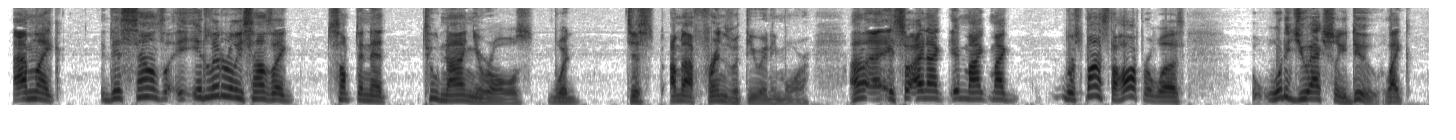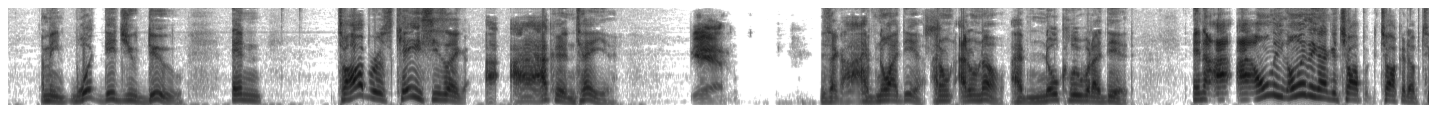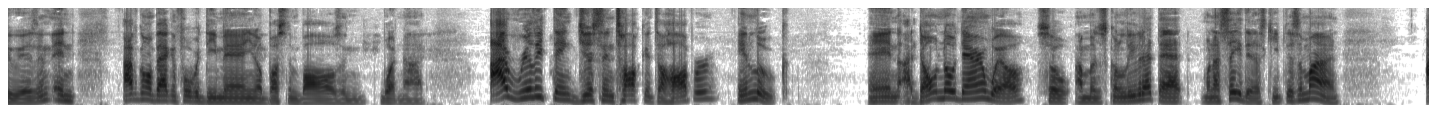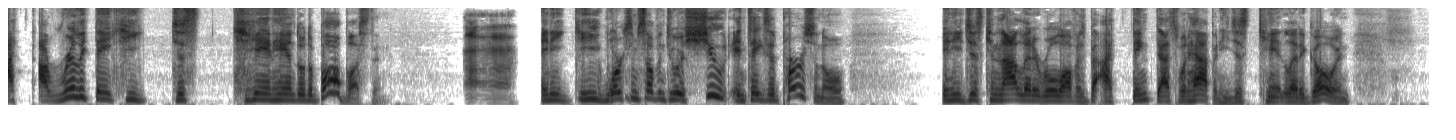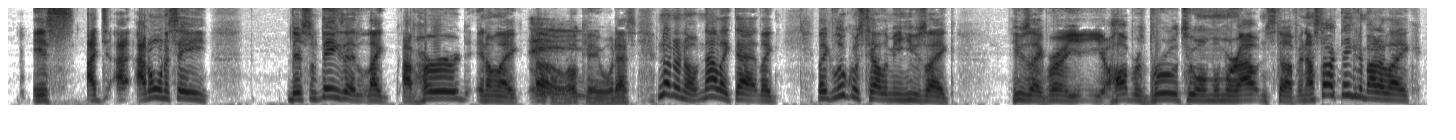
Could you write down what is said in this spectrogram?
I'm like, "This sounds like it literally sounds like something that two 9-year-olds would just I'm not friends with you anymore." I, I- so and I and my my response to Harper was, "What did you actually do?" Like, I mean, what did you do? And to Harper's case, he's like, I, I, I couldn't tell you. Yeah. He's like, I have no idea. I don't. I don't know. I have no clue what I did. And I, I only, only thing I can chalk chalk it up to is, and, and I've gone back and forth with D Man, you know, busting balls and whatnot. I really think just in talking to Harper and Luke, and I don't know Darren well, so I'm just going to leave it at that. When I say this, keep this in mind. I I really think he just can't handle the ball busting Uh-uh. and he he works himself into a shoot and takes it personal and he just cannot let it roll off his back. I think that's what happened. He just can't let it go and it's I I, I don't want to say there's some things that like I've heard and I'm like, "Oh, Oh. okay, well that's No, no, no, not like that. Like like Luke was telling me he was like he was like, "Bro, you, you, Harper's brutal to him when we're out and stuff." And I start thinking about it like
